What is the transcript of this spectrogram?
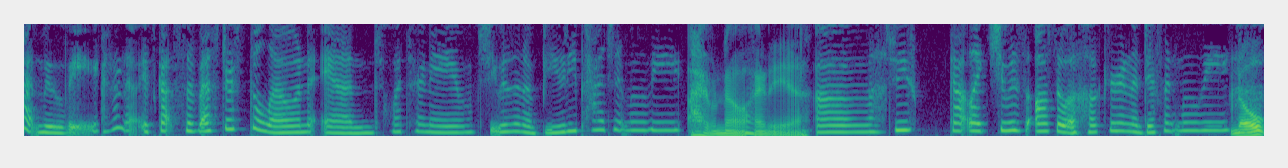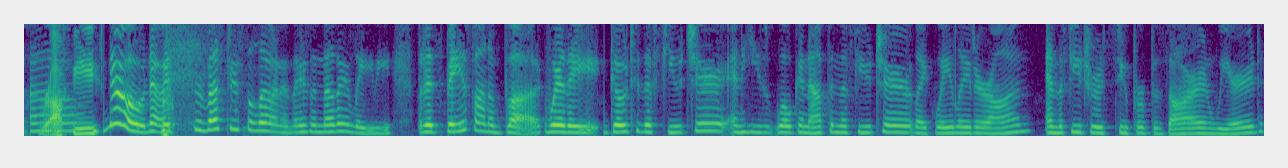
that movie? I don't know. It's got Sylvester Stallone and what's her name? She was in a beauty pageant movie. I have no idea. Um, she's got like she was also a hooker in a different movie. No, Um, Rocky. No, no, it's Sylvester Stallone, and there's another lady, but it's based on a book where they go to the future, and he's woken up in the future like way later on, and the future is super bizarre and weird,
